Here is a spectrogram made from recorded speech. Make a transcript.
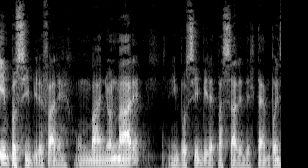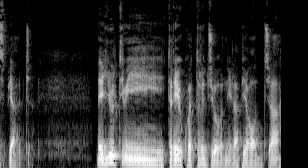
Impossibile fare un bagno al mare, impossibile passare del tempo in spiaggia. Negli ultimi tre o quattro giorni la pioggia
